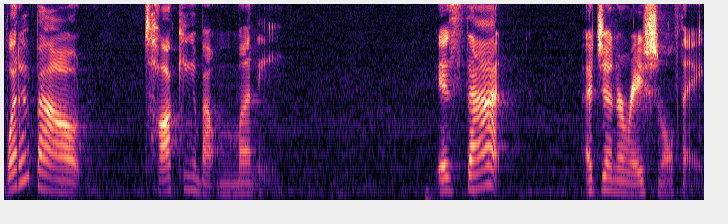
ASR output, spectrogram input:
What about talking about money? Is that a generational thing?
